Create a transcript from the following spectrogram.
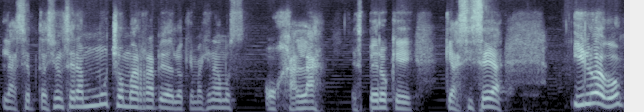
la aceptación será mucho más rápida de lo que imaginamos. Ojalá, espero que, que así sea. Y luego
